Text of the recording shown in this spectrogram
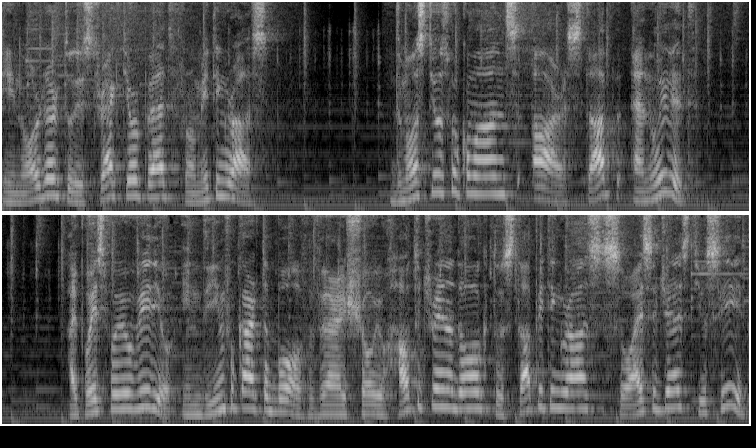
in order to distract your pet from eating grass. The most useful commands are stop and leave it. I place for you a video in the info card above where I show you how to train a dog to stop eating grass, so I suggest you see it.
